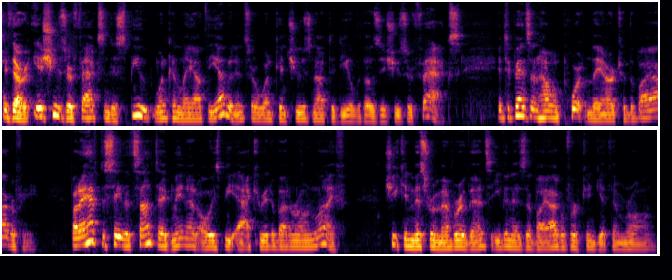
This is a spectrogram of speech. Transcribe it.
If there are issues or facts in dispute, one can lay out the evidence or one can choose not to deal with those issues or facts. It depends on how important they are to the biography. But I have to say that Sontag may not always be accurate about her own life. She can misremember events even as a biographer can get them wrong.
